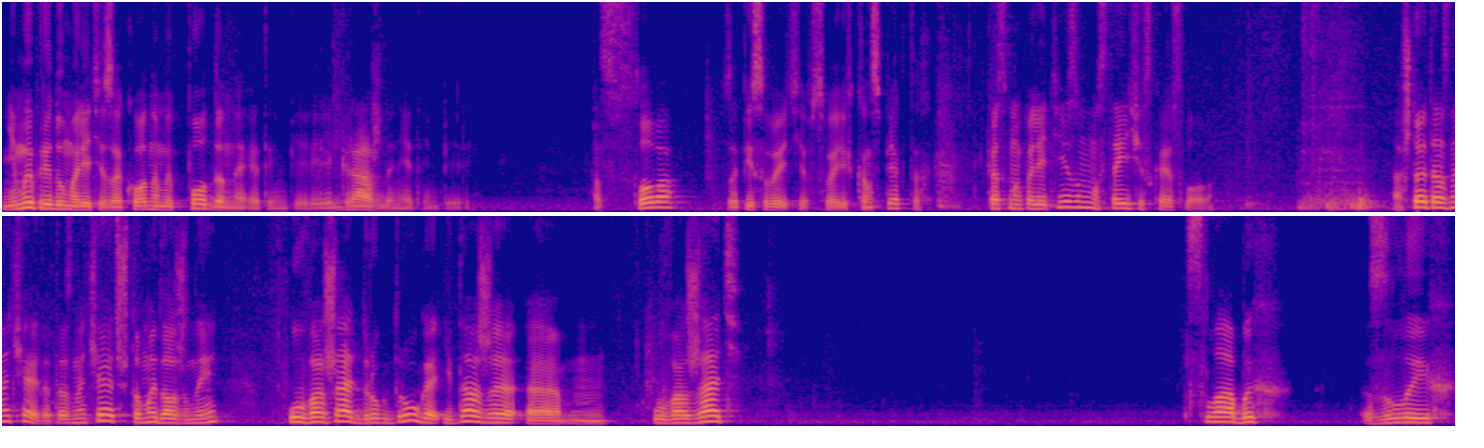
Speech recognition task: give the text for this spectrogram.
Не мы придумали эти законы, мы подданные этой империи или граждане этой империи. Слово записываете в своих конспектах. Космополитизм – стоическое слово. А что это означает? Это означает, что мы должны уважать друг друга и даже э, уважать слабых, злых,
